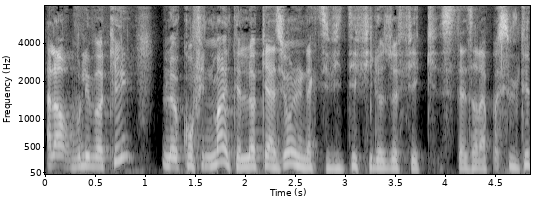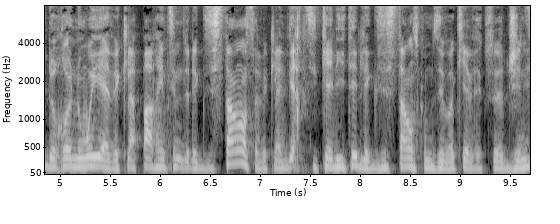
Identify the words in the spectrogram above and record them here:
Alors, vous l'évoquez, le confinement était l'occasion d'une activité philosophique, c'est-à-dire la possibilité de renouer avec la part intime de l'existence, avec la verticalité de l'existence, comme vous évoquiez avec Jenny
